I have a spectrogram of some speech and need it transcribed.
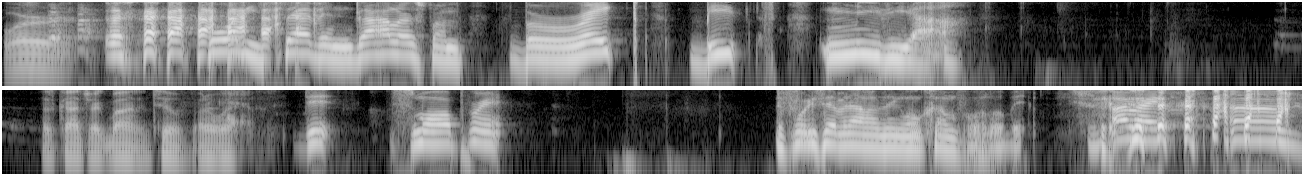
Word. $47 from Breakbeat Media. That's contract binding too, by the way. Did small print. The $47 ain't gonna come for a little bit. All right. um,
